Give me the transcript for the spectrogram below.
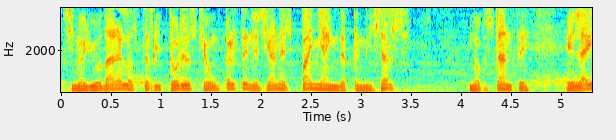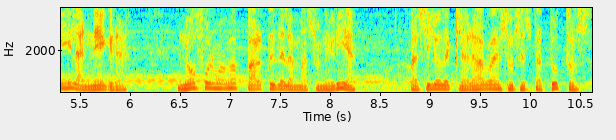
sino ayudar a los territorios que aún pertenecían a España a independizarse. No obstante, el Águila Negra no formaba parte de la masonería, Así lo declaraba en sus estatutos,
